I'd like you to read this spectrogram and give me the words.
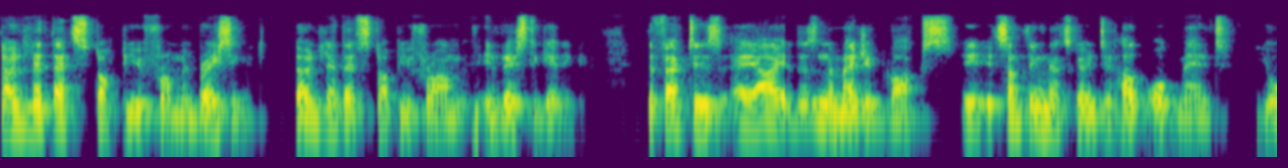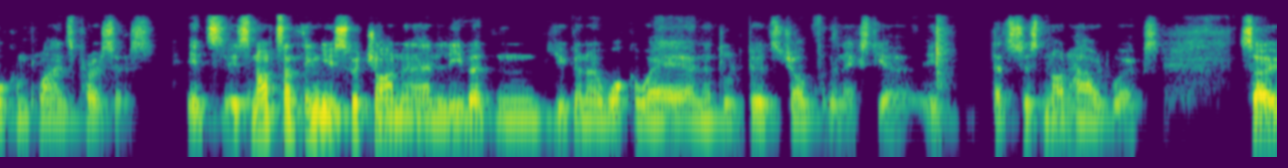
don't let that stop you from embracing it. Don't let that stop you from investigating it. The fact is, AI it isn't a magic box. It's something that's going to help augment your compliance process. It's it's not something you switch on and leave it, and you're going to walk away and it'll do its job for the next year. It, that's just not how it works. So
